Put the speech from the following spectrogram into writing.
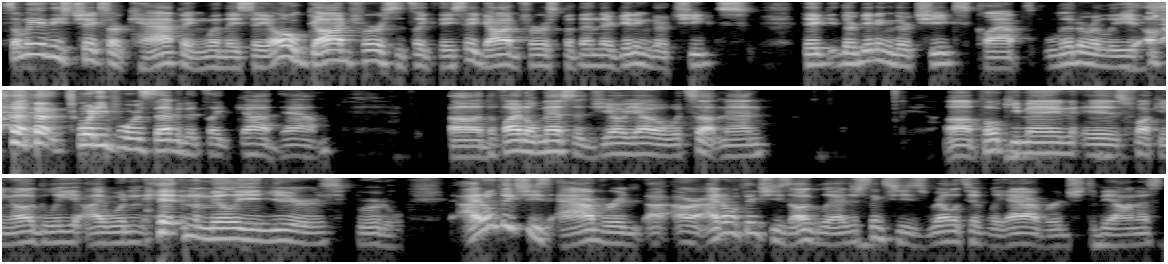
so many of these chicks are capping when they say, "Oh, God first. It's like they say God first, but then they're getting their cheeks they they're getting their cheeks clapped literally 24/7. It's like god damn. Uh the vital message, yo yo, what's up, man? Uh, Pokimane is fucking ugly. I wouldn't hit in a million years. Brutal. I don't think she's average, uh, or I don't think she's ugly. I just think she's relatively average, to be honest.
